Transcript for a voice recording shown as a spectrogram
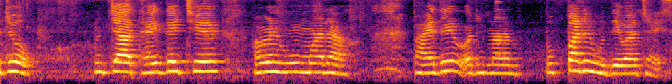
જો ચા થઈ ગઈ છે. હવે હું મારા ભાઈને અને મારા પપ્પાને હું દેવા જઈશ.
